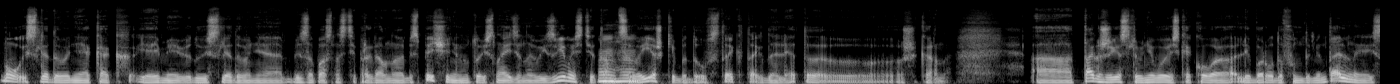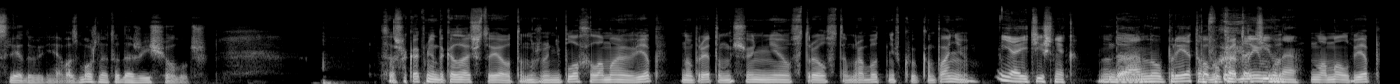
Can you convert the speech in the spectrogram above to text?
ну, исследования, как я имею в виду исследования безопасности программного обеспечения, ну, то есть найденные уязвимости, там, uh-huh. CVE-шки, BDUF стек и так далее, это э, шикарно. А также, если у него есть какого-либо рода фундаментальные исследования, возможно, это даже еще лучше. Саша, как мне доказать, что я вот там уже неплохо ломаю веб, но при этом еще не устроился там работать ни в какую компанию? Я айтишник. Да, да, но при этом По факультативно. Вот ломал веб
